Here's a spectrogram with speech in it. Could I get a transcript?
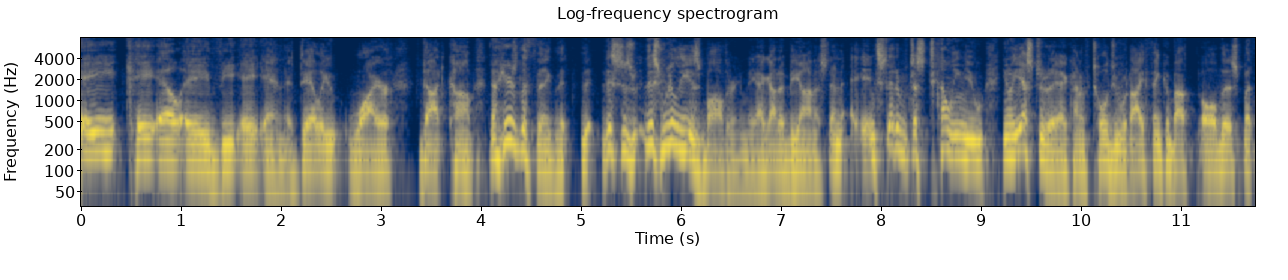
A K L A V A N at dailywire.com. Now, here's the thing that, that this is this really is bothering me. I got to be honest. And instead of just telling you, you know, yesterday I kind of told you what I think about all this, but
